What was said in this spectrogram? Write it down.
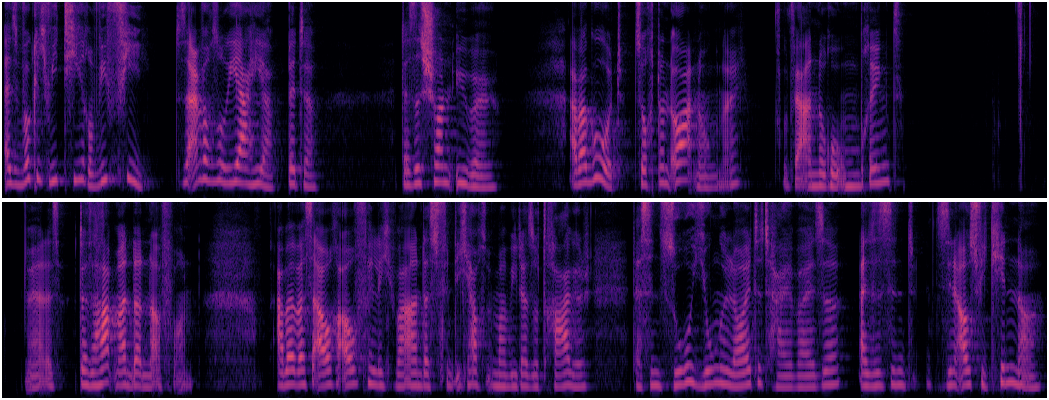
also wirklich wie Tiere, wie Vieh. Das ist einfach so, ja, hier, bitte. Das ist schon übel. Aber gut, Zucht und Ordnung, ne? Und wer andere umbringt, ja, das, das hat man dann davon. Aber was auch auffällig war, und das finde ich auch immer wieder so tragisch, das sind so junge Leute teilweise. Also es sind, die sehen aus wie Kinder.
